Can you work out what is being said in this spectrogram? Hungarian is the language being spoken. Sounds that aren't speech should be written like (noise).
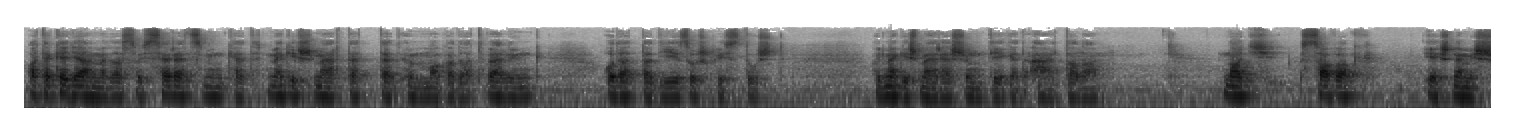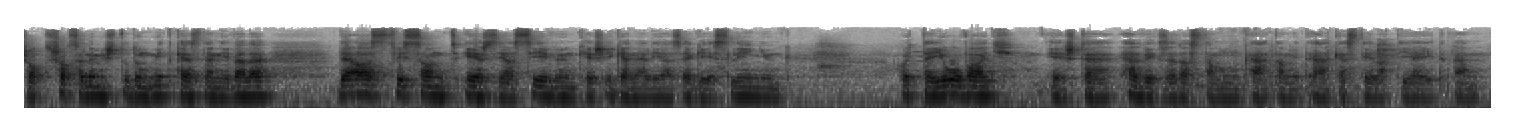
A te kegyelmed az, hogy szeretsz minket, megismertetted önmagadat velünk, odattad Jézus Krisztust, hogy megismerhessünk téged általa. Nagy szavak, és nem is sok, sokszor nem is tudunk mit kezdeni vele, de azt viszont érzi a szívünk, és igeneli az egész lényünk, hogy te jó vagy, és te elvégzed azt a munkát, amit elkezdtél a tieidben.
